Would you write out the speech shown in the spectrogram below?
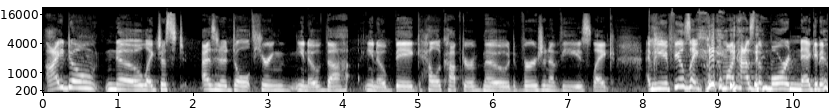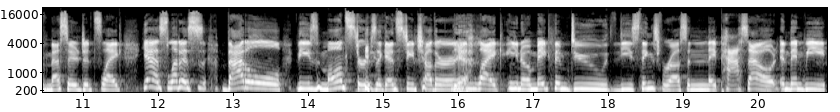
I don't know. Like just as an adult, hearing you know the you know big helicopter mode version of these, like. I mean, it feels like Pokemon has the more negative message. It's like, yes, let us battle these monsters against each other Yeah. and like, you know, make them do these things for us and then they pass out and then we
